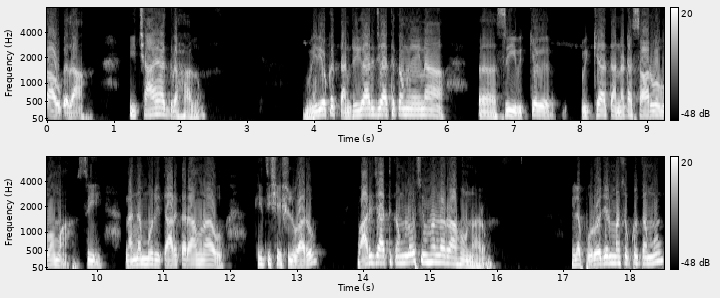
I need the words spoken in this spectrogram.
కావు కదా. ఈ ఛాయాగ్రహాలు. వీరి యొక్క తండ్రి గారి జాతకం అయిన శ్రీ విఖ్య విఖ్యాత నట సార్వభౌమ శ్రీ నందమూరి తారక రామారావు కీర్తిశేషులు వారు. వారి జాతకంలో సింహంలో రాహు ఉన్నారు. ఇలా పూర్వజన్మ సుకృతము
